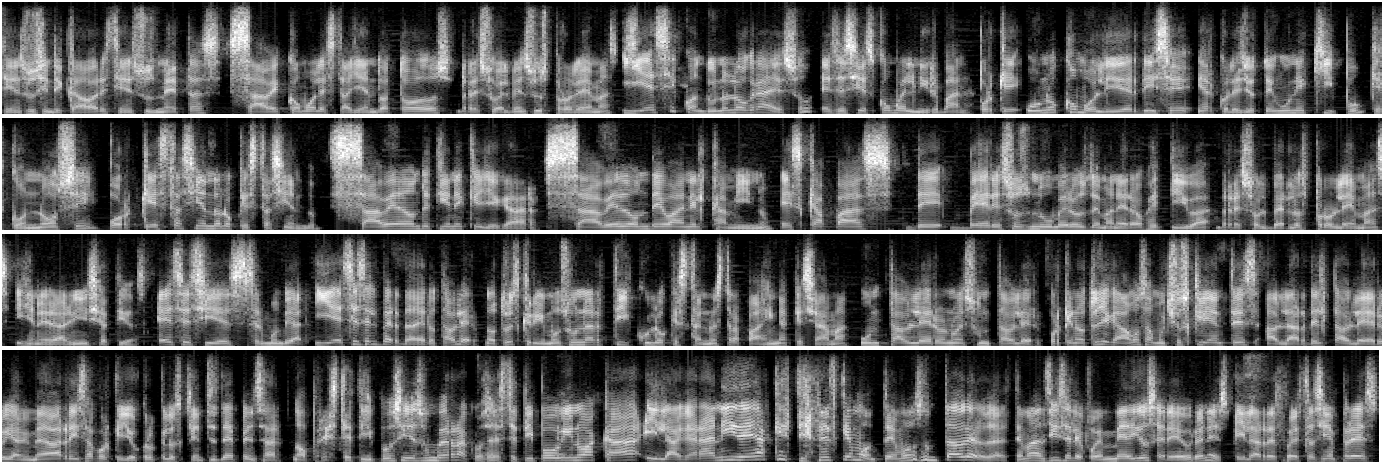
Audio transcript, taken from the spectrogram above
tiene sus indicadores, tiene sus metas, sabe cómo le está yendo a todos, resuelven sus problemas, y ese cuando uno logra eso, ese sí es como el nirvana, porque uno como líder dice, miércoles, yo tengo un equipo que conoce por qué está haciendo lo que está haciendo, sabe a dónde tiene que llegar, sabe dónde va en el camino, es capaz de ver esos números de manera objetiva resolver los problemas y generar iniciativas. Ese sí es el mundial y ese es el verdadero tablero. Nosotros escribimos un artículo que está en nuestra página que se llama Un tablero no es un tablero, porque nosotros llegábamos a muchos clientes a hablar del tablero y a mí me da risa porque yo creo que los clientes deben pensar, no, pero este tipo sí es un berraco, o sea, este tipo vino acá y la gran idea que tiene es que montemos un tablero, o sea, este man sí se le fue medio cerebro en eso. Y la respuesta siempre es,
